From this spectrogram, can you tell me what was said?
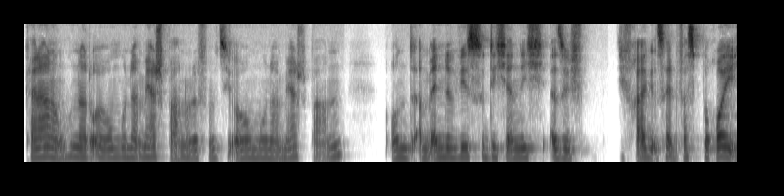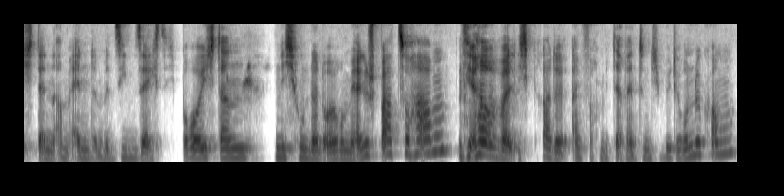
keine Ahnung, 100 Euro im Monat mehr sparen oder 50 Euro im Monat mehr sparen. Und am Ende wirst du dich ja nicht, also ich, die Frage ist halt, was bereue ich denn am Ende mit 67? Bereue ich dann nicht 100 Euro mehr gespart zu haben? Ja, weil ich gerade einfach mit der Rente nicht über die Runde komme.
